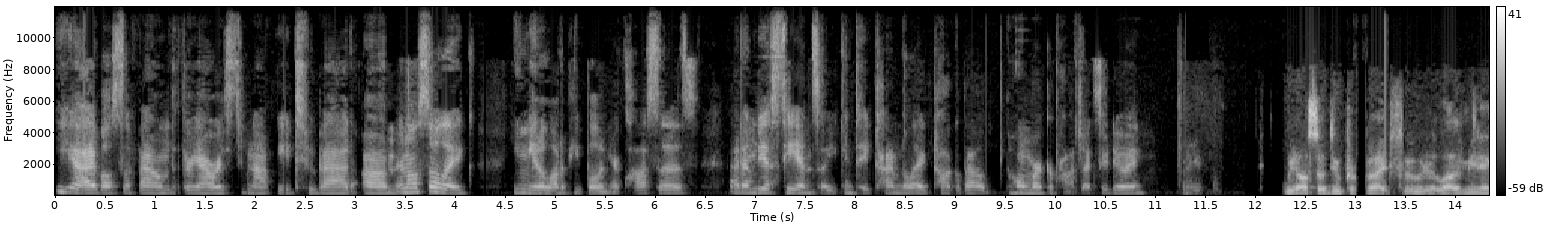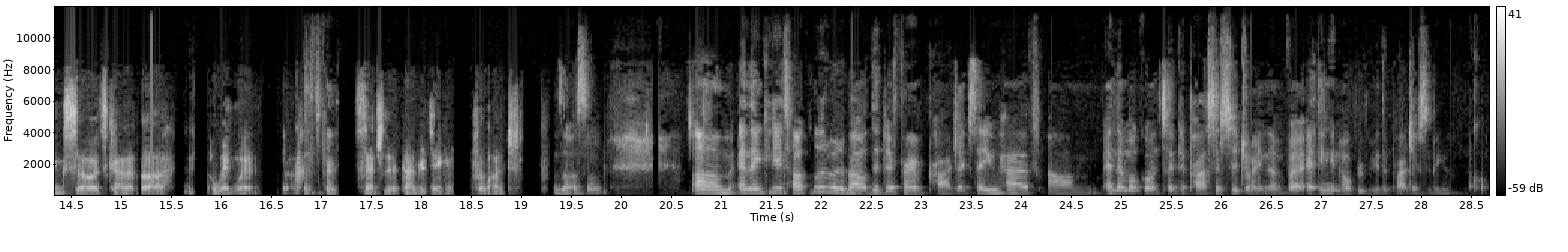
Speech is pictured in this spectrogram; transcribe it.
Yeah, I've also found the three hours to not be too bad. Um, and also, like, you meet a lot of people in your classes at MDST, and so you can take time to like talk about the homework or projects you're doing. Right. we also do provide food at a lot of meetings, so it's kind of a, a win-win. Uh, essentially, the time you're taking for lunch. That's awesome. Um, and then can you talk a little bit about the different projects that you have? Um, and then we'll go into like the process to join them. But I think an overview of the projects would be cool.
